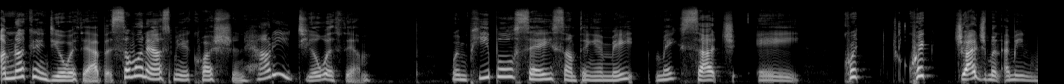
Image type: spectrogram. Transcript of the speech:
I'm not going to deal with that, but someone asked me a question How do you deal with them? When people say something and make, make such a quick, quick judgment, I mean,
